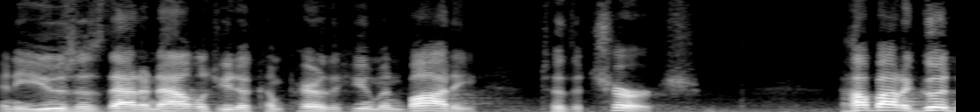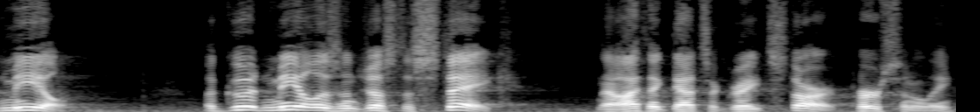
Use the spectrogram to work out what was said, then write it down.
And he uses that analogy to compare the human body to the church. How about a good meal? A good meal isn't just a steak. Now, I think that's a great start, personally.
